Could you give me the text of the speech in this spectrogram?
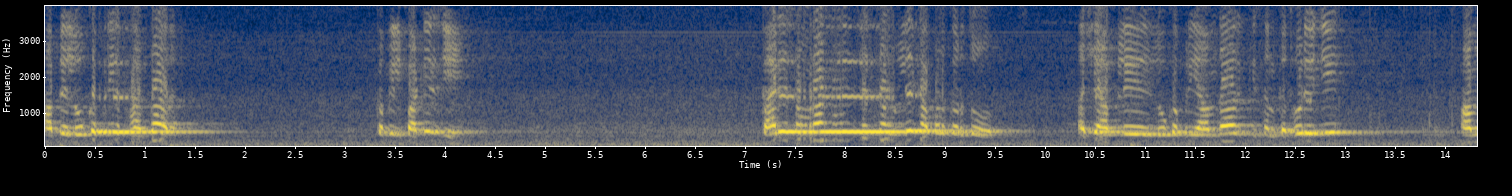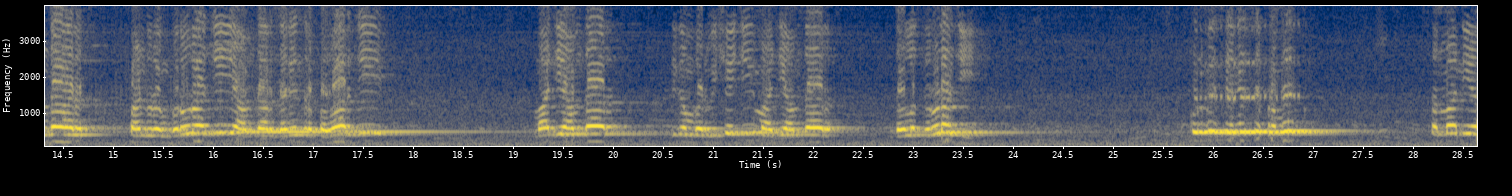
आपले लोकप्रिय खासदार कपिल पाटीलजी कार्यसम्राट म्हणून ज्यांचा उल्लेख आपण करतो असे आपले लोकप्रिय आमदार किसन कथोरेजी आमदार पांडुरंग बरोराजी आमदार नरेंद्र पवारजी माजी आमदार दिगंबर विषयजी माजी आमदार दौलत दरोडाजी कुणबी सेनेचे प्रमुख सन्मान्य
